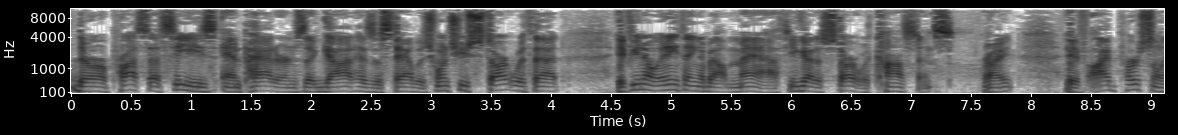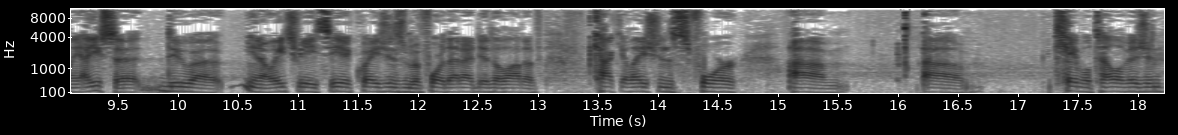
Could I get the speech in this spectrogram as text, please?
there are processes and patterns that God has established. Once you start with that, if you know anything about math, you got to start with constants right? If I personally, I used to do, uh, you know, HVAC equations, and before that, I did a lot of calculations for um, um, cable television,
